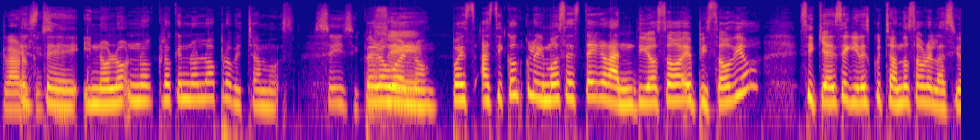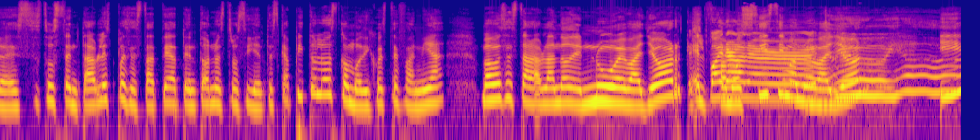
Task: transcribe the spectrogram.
Claro que sí. este, y no lo, no, creo que no lo aprovechamos. Sí, sí, Pero claro. Sí. bueno, pues así concluimos este grandioso episodio. Si quieres seguir escuchando sobre las ciudades sustentables, pues estate atento a nuestros siguientes capítulos. Como dijo Estefanía, vamos a estar hablando de Nueva York, el Spoiler famosísimo alert. Nueva York. Y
